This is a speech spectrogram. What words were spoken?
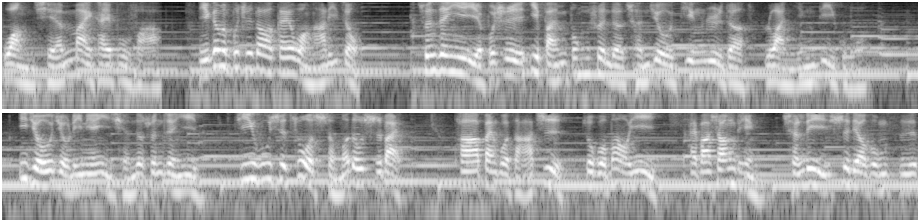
往前迈开步伐，你根本不知道该往哪里走。孙正义也不是一帆风顺的成就今日的软银帝国。一九九零年以前的孙正义。几乎是做什么都失败。他办过杂志，做过贸易，开发商品，成立市调公司，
